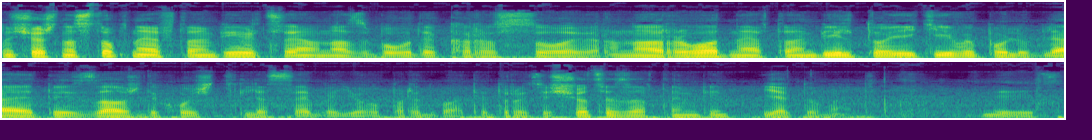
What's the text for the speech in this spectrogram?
Ну що ж, наступний автомобіль це у нас буде кросовер. Народний автомобіль, той, який ви полюбляєте і завжди хочете для себе його придбати. Друзі, що це за автомобіль? Як думаєте? Дивіться.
